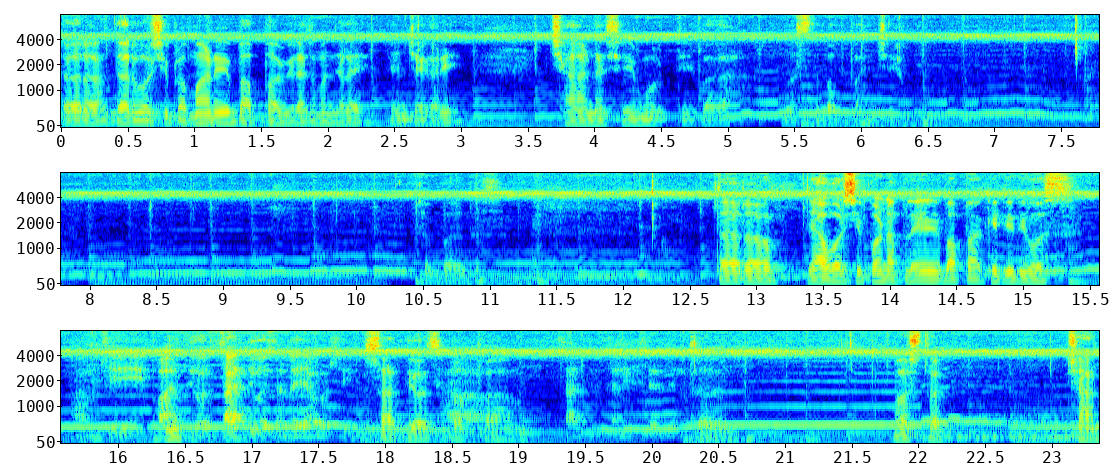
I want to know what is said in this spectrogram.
तर दरवर्षीप्रमाणे बाप्पा विराजमान झाला आहे त्यांच्या घरी. छान अशी मूर्ती बघा मस्त बाप्पांची. जबरदस्त. तर यावर्षी पण आपले बाप्पा किती दिवस पाच दिवस सात दिवस आता यावर्षी सात दिवस बाप्पा. सात दिवसांनी विसर्जन तर मस्त. छान.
